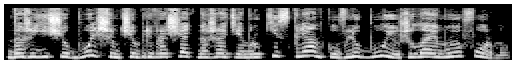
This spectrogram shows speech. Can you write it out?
даже еще большим, чем превращать нажатием руки склянку в любую желаемую форму,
